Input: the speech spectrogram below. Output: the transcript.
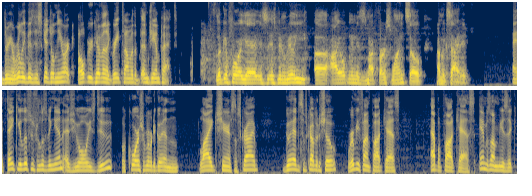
during a really busy schedule in New York. I hope you're having a great time with the MJ Impact. Looking forward, yeah, it's, it's been really uh, eye opening. This is my first one, so I'm excited. And thank you, listeners, for listening in as you always do. Of course, remember to go ahead and like, share, and subscribe. Go ahead and subscribe to the show wherever you find podcasts Apple Podcasts, Amazon Music,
